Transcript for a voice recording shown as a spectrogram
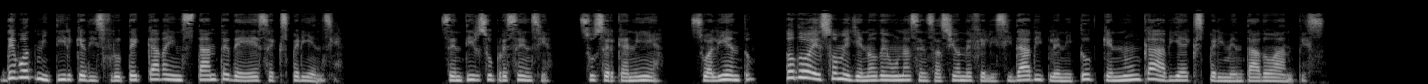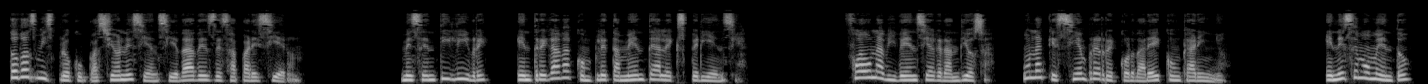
debo admitir que disfruté cada instante de esa experiencia. Sentir su presencia, su cercanía, su aliento, todo eso me llenó de una sensación de felicidad y plenitud que nunca había experimentado antes. Todas mis preocupaciones y ansiedades desaparecieron. Me sentí libre, entregada completamente a la experiencia. Fue una vivencia grandiosa, una que siempre recordaré con cariño. En ese momento,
